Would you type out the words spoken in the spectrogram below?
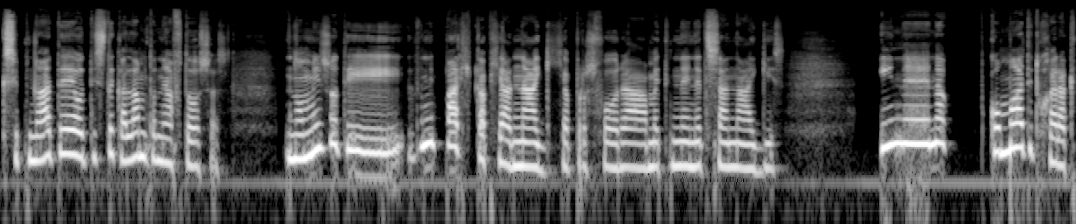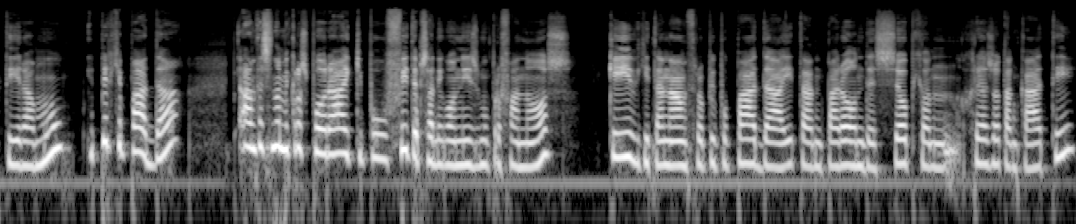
ξυπνάτε ότι είστε καλά με τον εαυτό σας. Νομίζω ότι δεν υπάρχει κάποια ανάγκη για προσφορά με την έννοια της ανάγκης. Είναι ένα κομμάτι του χαρακτήρα μου, υπήρχε πάντα, αν θες ένα μικρό σποράκι που φύτεψαν οι γονείς μου προφανώς και οι ίδιοι ήταν άνθρωποι που πάντα ήταν παρόντες σε όποιον χρειαζόταν κάτι.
